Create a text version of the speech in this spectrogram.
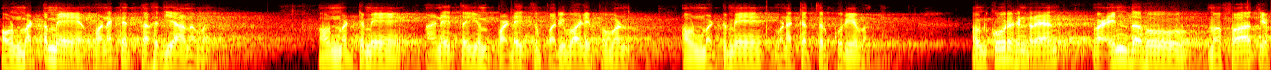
அவன் மட்டுமே வணக்கத் தகுதியானவன். அவன் மட்டுமே அனைத்தையும் படைத்து பரிபாலிப்பவன். அவன் மட்டுமே வணக்கத்திற்குரியவன். அவன் கூறுகின்றான் وعنده مفاتح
